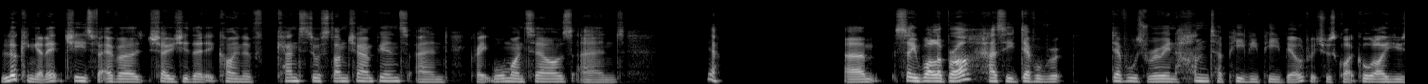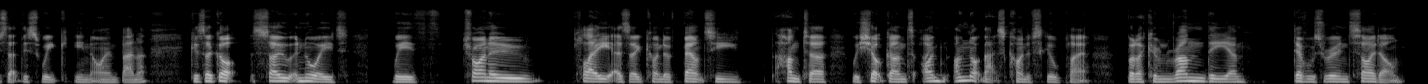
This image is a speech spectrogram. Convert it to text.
looking at it, Cheese Forever shows you that it kind of can still stun champions and create Warmind cells and yeah. Um, say Wallabra has the Devil Ru- Devil's Ruin Hunter PvP build, which was quite cool. I used that this week in Iron Banner because I got so annoyed with trying to play as a kind of bouncy hunter with shotguns. I'm I'm not that kind of skilled player, but I can run the um, Devil's Ruin sidearm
